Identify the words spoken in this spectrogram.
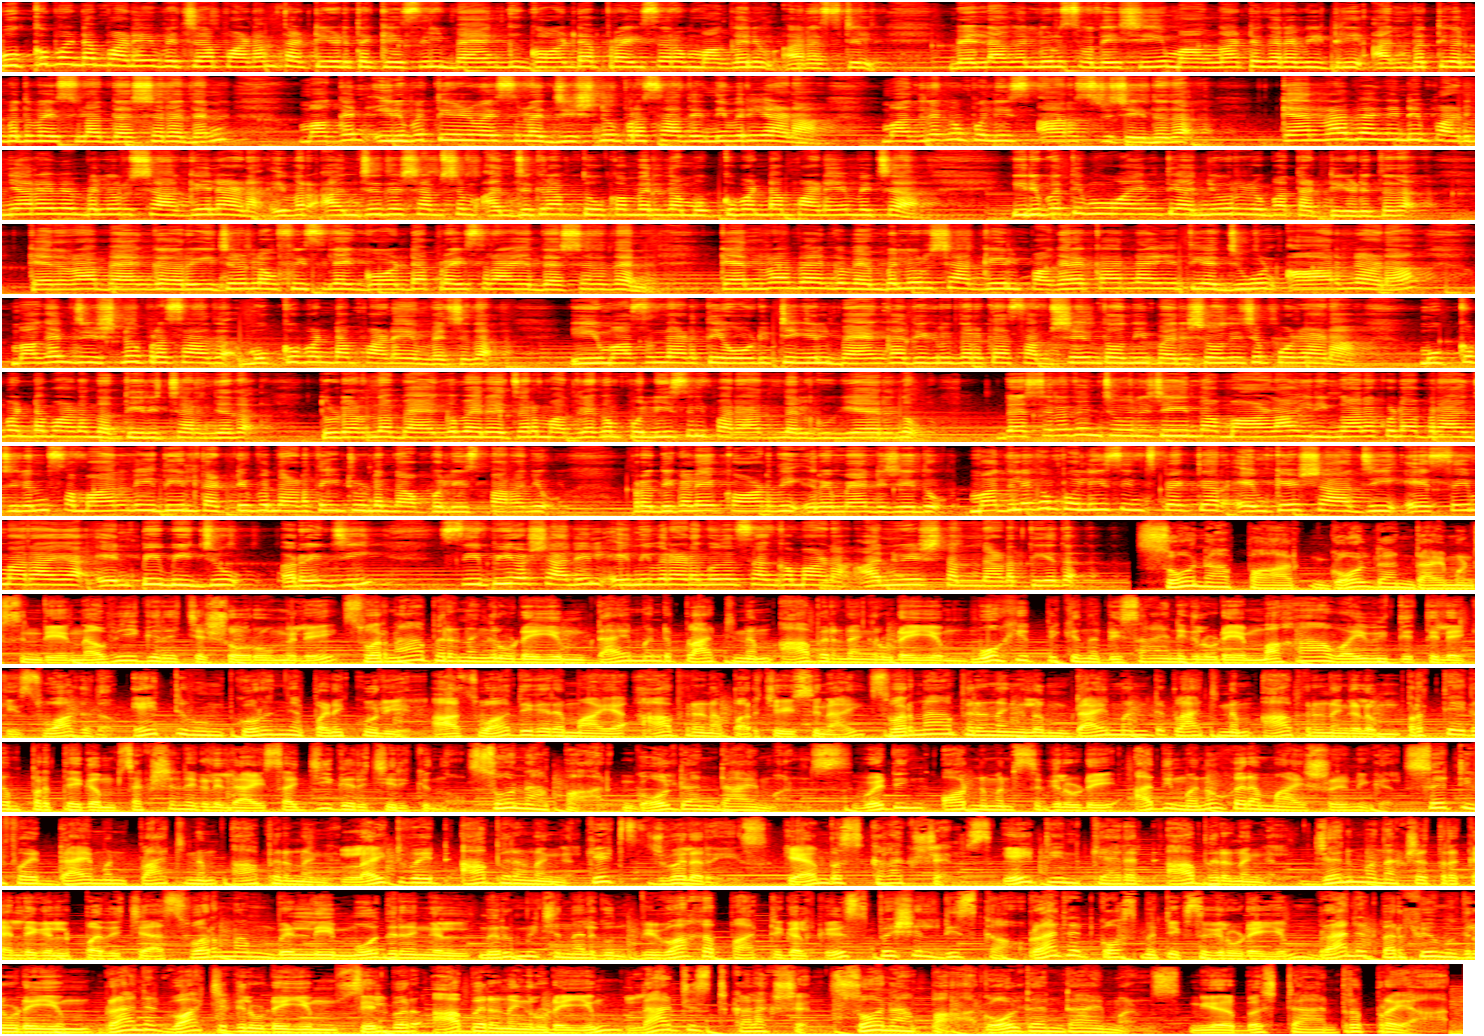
മുക്കുപണ്ടം പണയം വെച്ച പണം തട്ടിയെടുത്ത കേസിൽ ബാങ്ക് ഗോൾഡ് അപ്രൈസറും മകനും അറസ്റ്റിൽ. വെള്ളാങ്ങല്ലൂർ സ്വദേശി മാങ്ങാട്ടുകര വീട്ടിൽ അൻപത്തിയൊൻപത് വയസ്സുള്ള ദശരഥൻ മകൻ ഇരുപത്തിയേഴ് വയസ്സുള്ള ജിഷ്ണു പ്രസാദ് എന്നിവരെയാണ് മതിലകം പോലീസ് അറസ്റ്റ് ചെയ്തത്. കാനറ ബാങ്കിന്റെ പടിഞ്ഞാറെ വെമ്പലൂർ ശാഖയിലാണ് ഇവർ അഞ്ച് ദശാംശം അഞ്ച് ഗ്രാം തൂക്കം വരുന്ന മുക്കുപണ്ടം പണയം വെച്ച് ഇരുപത്തിമൂവായിരത്തി അഞ്ഞൂറ് രൂപ തട്ടിയെടുത്തത്. കാനറ ബാങ്ക് റീജിയണൽ ഓഫീസിലെ ഗോൾഡ് അപ്രൈസറായ ദശരഥൻ കാനറ ബാങ്ക് വെമ്പലൂർ ശാഖയിൽ പകരക്കാരനായി എത്തിയ ജൂൺ ആറിനാണ് മകൻ ജിഷ്ണു പ്രസാദ് മുക്കുപണ്ടം പണയം വെച്ചത്. ഈ മാസം നടത്തിയ ഓഡിറ്റിംഗിൽ ബാങ്ക് അധികൃതർക്ക് സംശയം തോന്നി പരിശോധിച്ചപ്പോഴാണ് മുക്കുപണ്ടമാണെന്ന് തിരിച്ചറിഞ്ഞത്. തുടർന്ന് ബാങ്ക് മാനേജർ മതിലകം പോലീസിൽ പരാതി നൽകുകയായിരുന്നു. ദശരഥൻ ജോലി ചെയ്യുന്ന മാള ഇരിങ്ങാലക്കുട ബ്രാഞ്ചിലും സമാന രീതിയിൽ തട്ടിപ്പ് നടത്തിയിട്ടുണ്ടെന്ന് പോലീസ് പറഞ്ഞു. പ്രതികളെ കോടതി റിമാൻഡ് ചെയ്തു. Mathilakam police inspector M K Shaji S ഐമാരായ N P Biju Riji C P O Shanil എന്നിവരടങ്ങുന്ന സംഘമാണ് അന്വേഷണം നടത്തിയത്. സോന പാർക്ക് ഗോൾഡ് ആൻഡ് ഡയമണ്ട്സിന്റെ നവീകരിച്ച ഷോറൂമിലെ സ്വർണാഭരണങ്ങളുടെയും ഡയമണ്ട് പ്ലാറ്റിനം ആഭരണങ്ങളുടെയും മോഹിപ്പിക്കുന്ന ഡിസൈനുകളുടെ മഹാവൈവിധ്യത്തിലേക്ക് സ്വാഗതം. ഏറ്റവും കുറഞ്ഞ പണിക്കൂലിയിൽ ആസ്വാദികരമായ ആഭരണ പർച്ചേസിനായി സ്വർണാഭരണങ്ങളും ഡയമണ്ട് പ്ലാറ്റിനം ആഭരണങ്ങളും പ്രത്യേകം പ്രത്യേകം സെക്ഷനുകളിലായി സജ്ജീകരിച്ചിരിക്കുന്നു. Sona park gold and diamonds wedding ഓർണമെന്റ്സുകളുടെ അതിമനോഹരമായ ശ്രേണികൾ സർട്ടിഫൈഡ് ഡയമണ്ട് പ്ലാറ്റിനം ആഭരണങ്ങൾ ലൈറ്റ് വെയ്റ്റ് ആഭരണങ്ങൾ kids jewelleries campus collections eighteen carat ആഭരണങ്ങൾ ജന്മനക്ഷത്ര കല്ലുകൾ പതിച്ച സ്വർണം വെള്ളി മോതിരങ്ങൾ നിർമ്മിച്ചു നൽകുന്നു വിവാഹ പാർട്ടികൾക്ക് സ്പെഷ്യൽ ഡിസ്കൗണ്ട് ബ്രാൻഡഡ് കോസ്മെറ്റിക്സുകളുടെയും ബ്രാൻഡഡ് പെർഫ്യൂമുകളുടെയും ബ്രാൻഡഡ് വാച്ചുകളുടെയും സിൽവർ ആഭരണങ്ങളുടെയും largest collection സോനാപ്പാർ golden gold diamonds near bus stand Prayar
